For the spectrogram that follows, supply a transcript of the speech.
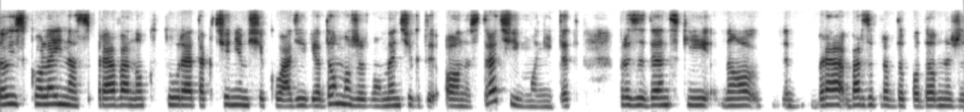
To jest kolejna sprawa, no, która tak cieniem się kładzie. Wiadomo, że w momencie, gdy on straci immunitet prezydencki, no, bra, bardzo prawdopodobne, że,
